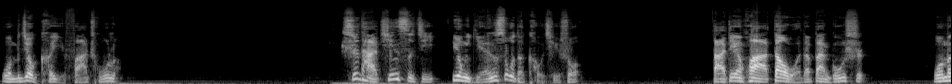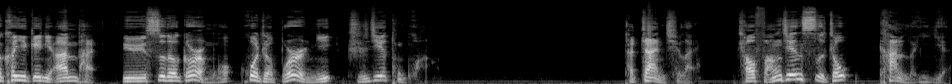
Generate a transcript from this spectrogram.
我们就可以发出了。史塔钦斯基用严肃的口气说：“打电话到我的办公室，我们可以给你安排与斯德哥尔摩或者伯尔尼直接通话。”他站起来，朝房间四周看了一眼。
